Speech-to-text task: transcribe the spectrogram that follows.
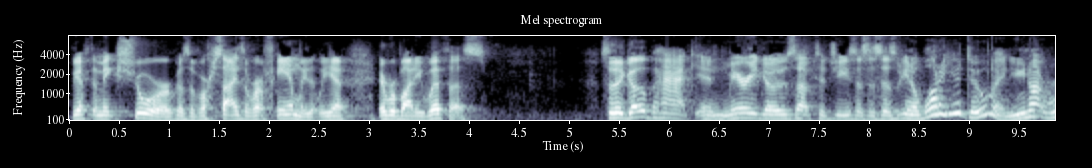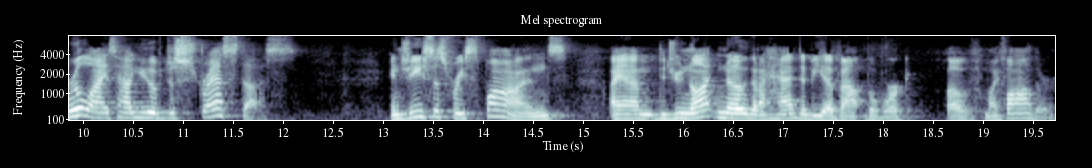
We have to make sure because of our size of our family that we have everybody with us. So they go back, and Mary goes up to Jesus and says, You know, what are you doing? Do you not realize how you have distressed us? And Jesus responds, I am, did you not know that I had to be about the work of my Father?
